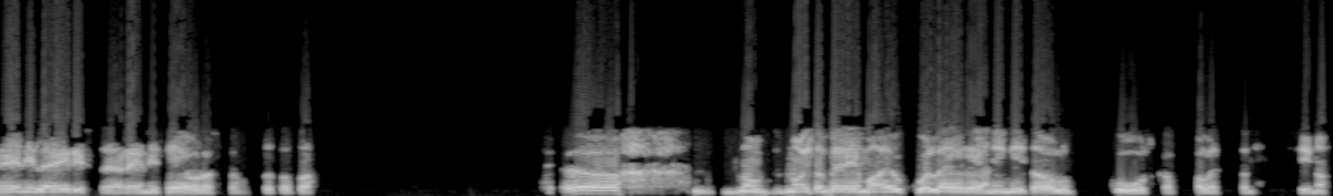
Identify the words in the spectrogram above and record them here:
reenileiristä ja reeniseurasta, mutta tota, öö, no, noita B-maajoukkueleirejä, niin niitä on ollut kuusi kappaletta. Niin siinä on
